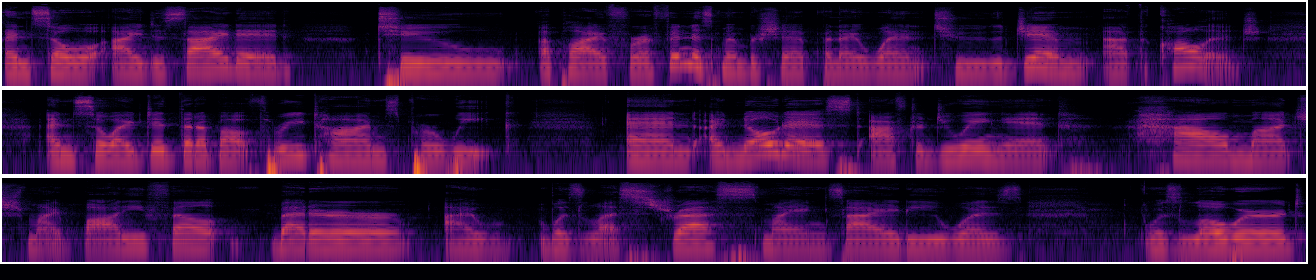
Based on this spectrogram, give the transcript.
And so I decided to apply for a fitness membership and I went to the gym at the college. And so I did that about three times per week. And I noticed after doing it how much my body felt better. I was less stressed, my anxiety was was lowered,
